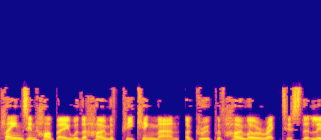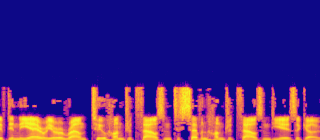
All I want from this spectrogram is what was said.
Plains in Hebei were the home of Peking man, a group of Homo erectus that lived in the area around 200,000 to 700,000 years ago.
